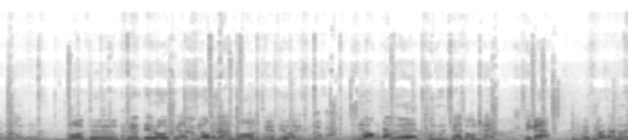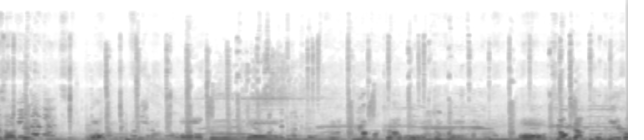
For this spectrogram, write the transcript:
여보 저그 공약대로 제가 수영장 한번 제가 데려가겠습니다 수영장은 장소는 제가 정합니다 제가 수영장 저는 정할게 어? 어, 그, 어, 그, 중형파크라고 엄청 커. 어, 수영장. 거기에서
